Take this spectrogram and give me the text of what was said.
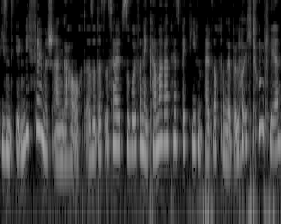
die sind irgendwie filmisch angehaucht. Also das ist halt sowohl von den Kameraperspektiven als auch von der Beleuchtung her.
